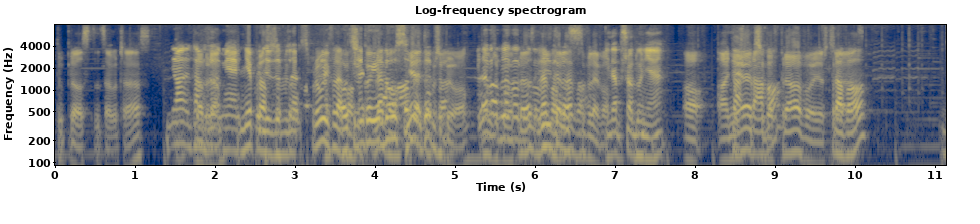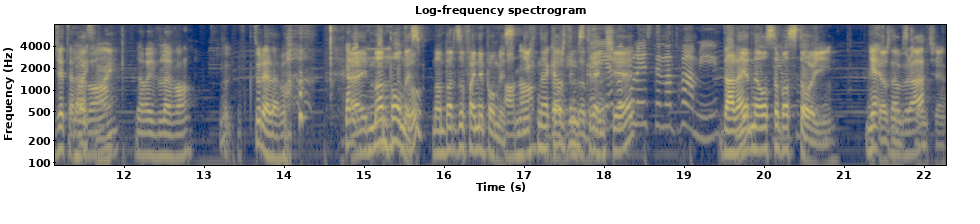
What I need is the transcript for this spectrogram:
Tu prosto cały czas. Ja tam Dobra. miałem Nie powiedzieć, prosto, że w lewo. spróbuj w lewo. O, tylko w jedną lewo. osobę. Nie, dobrze było. Dobrze Lewo, było. lewo, Teraz- lewo, I teraz lewo. w lewo. I do przodu nie. O, a nie, Tak, trzeba prawo? w prawo jeszcze W prawo. raz. Gdzie teraz? lewo. Dawaj. Dawaj w lewo. No, w które lewo? Ej, mam pomysł, mam bardzo fajny pomysł. O, no. Niech na Dobrze, każdym dobrze. Ej, ja w skręcie ogóle jestem nad wami. Dalej? jedna osoba stoi. Nie. każdym Dobra. skręcie.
